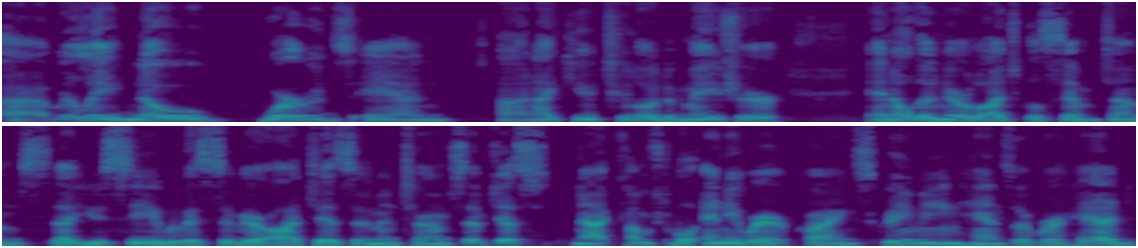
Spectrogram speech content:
uh, really no words and an IQ too low to measure, and all the neurological symptoms that you see with severe autism in terms of just not comfortable anywhere, crying, screaming, hands over head,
